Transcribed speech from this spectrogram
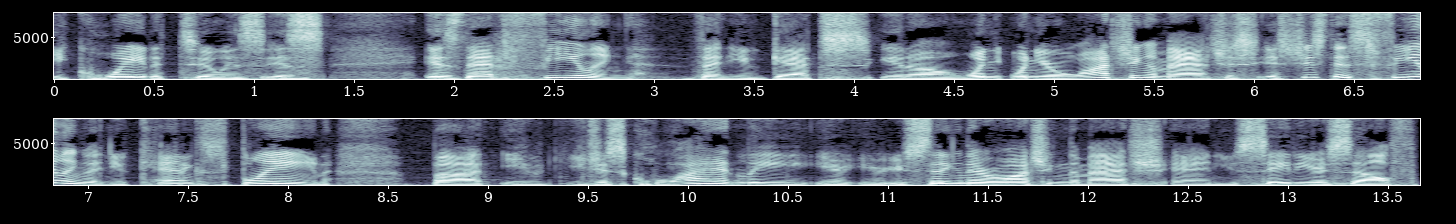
equate it to is is is that feeling that you get you know when when you're watching a match. It's, it's just this feeling that you can't explain. But you, you just quietly you're, you're you're sitting there watching the match and you say to yourself,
